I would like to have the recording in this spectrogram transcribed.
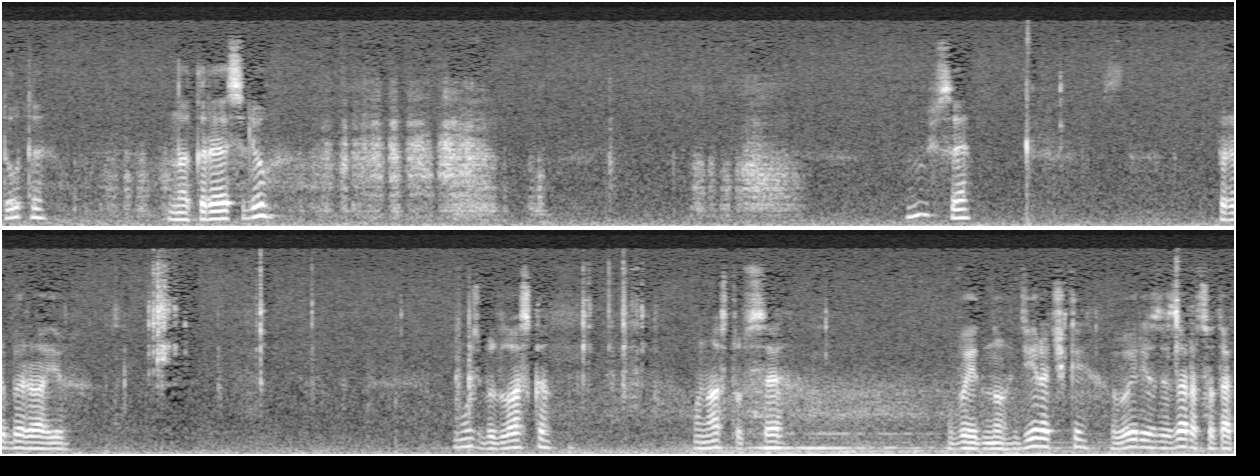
Тут накреслю. Ну і все. Прибираю. Ось, будь ласка, у нас тут все видно. Дірочки, вирізи. Зараз отак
